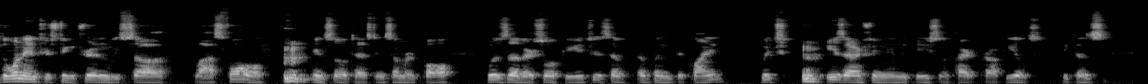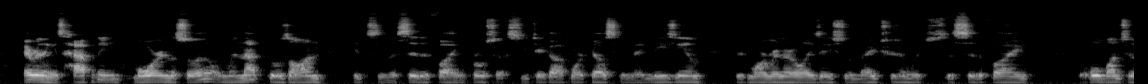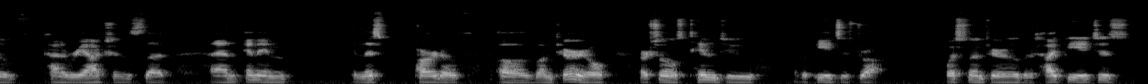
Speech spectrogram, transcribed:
The one interesting trend we saw last fall in soil testing, summer and fall, was that our soil pHs have, have been declining, which is actually an indication of higher crop yields because everything is happening more in the soil. And when that goes on, it's an acidifying process. You take off more calcium, magnesium, there's more mineralization of nitrogen, which is acidifying a whole bunch of kind of reactions that, and, and in, in this part of, of Ontario, our soils tend to the pHs drop. Western Ontario, there's high pHs.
